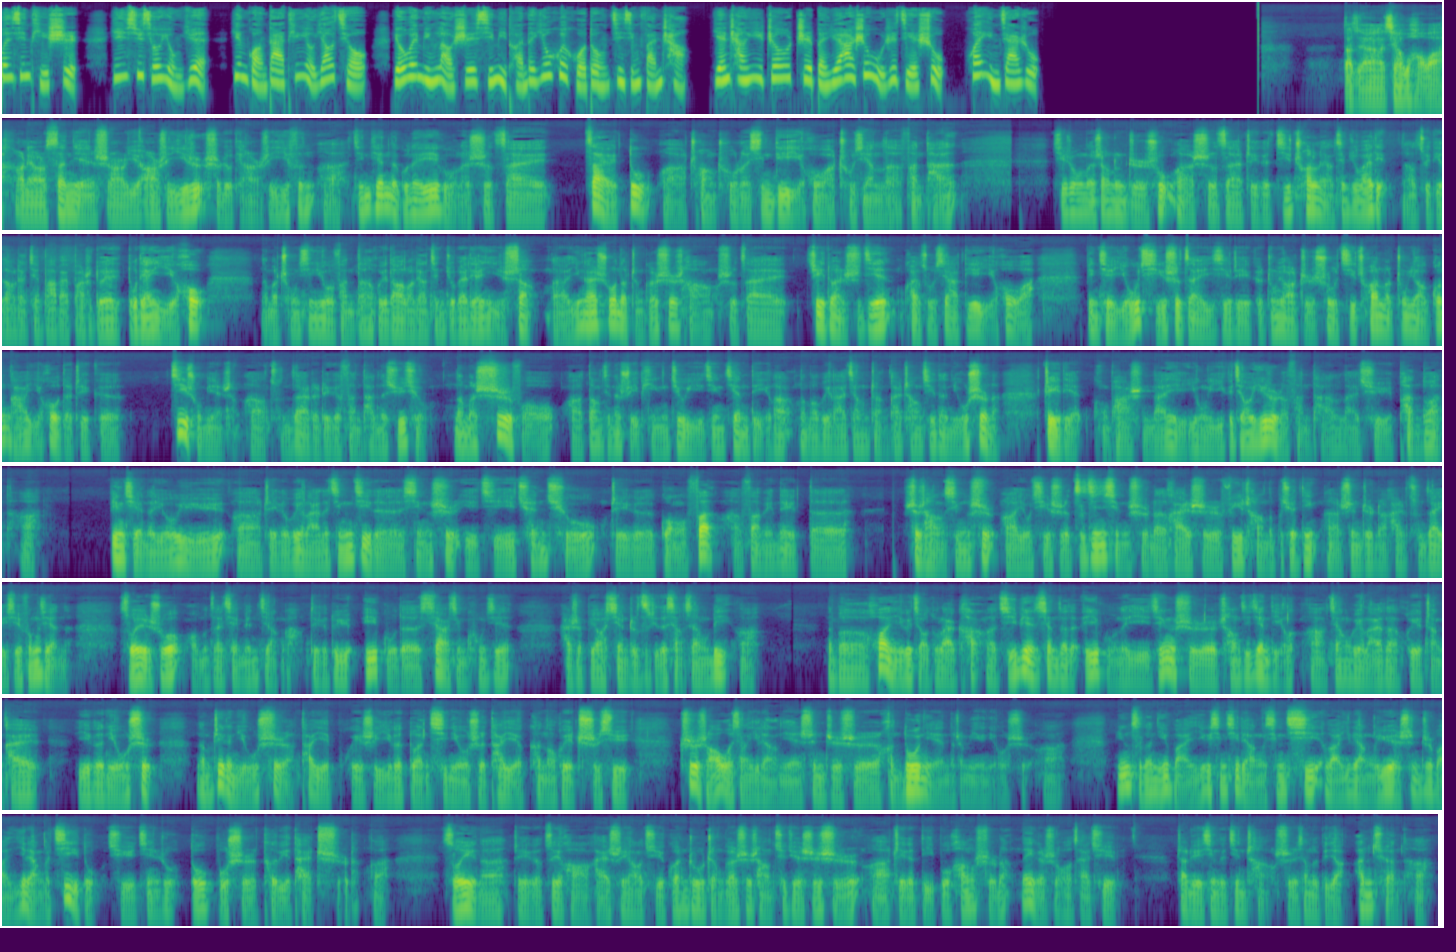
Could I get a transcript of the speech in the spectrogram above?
温馨提示：因需求踊跃，应广大听友要求，刘维明老师洗米团的优惠活动进行返场，延长一周至本月二十五日结束，欢迎加入。大家下午好啊！二零二三年十二月二十一日十六点二十一分啊，今天的国内 A 股呢是在再度啊创出了新低以后啊出现了反弹。其中呢，上证指数啊是在这个击穿两千九百点啊，最低到两千八百八十多多点以后，那么重新又反弹回到了两千九百点以上啊。应该说呢，整个市场是在这段时间快速下跌以后啊，并且尤其是在一些这个重要指数击穿了重要关卡以后的这个技术面上啊，存在着这个反弹的需求。那么是否啊当前的水平就已经见底了？那么未来将展开长期的牛市呢？这一点恐怕是难以用一个交易日的反弹来去判断的啊，并且呢，由于啊这个未来的经济的形势以及全球这个广泛啊范围内的市场形势啊，尤其是资金形势呢，还是非常的不确定啊，甚至呢还是存在一些风险的。所以说我们在前面讲啊，这个对于 A 股的下行空间。还是不要限制自己的想象力啊。那么换一个角度来看啊，即便现在的 A 股呢已经是长期见底了啊，将未来呢会展开一个牛市。那么这个牛市啊，它也不会是一个短期牛市，它也可能会持续至少我想一两年，甚至是很多年的这么一个牛市啊。因此呢，你晚一个星期、两个星期，晚一两个月，甚至晚一两个季度去进入，都不是特别太迟的啊。所以呢，这个最好还是要去关注整个市场确确实实啊，这个底部夯实了，那个时候再去战略性的进场是相对比较安全的哈。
